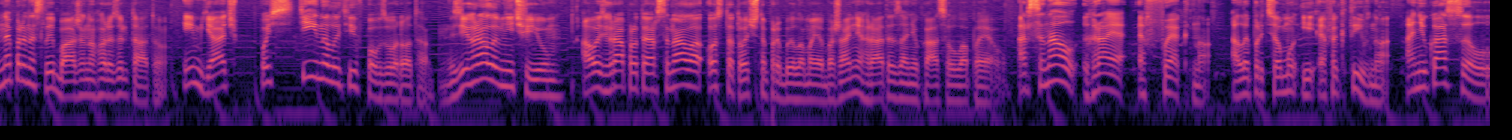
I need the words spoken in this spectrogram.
не принесли бажаного результату. І м'яч постійно летів повз ворота. Зіграли в нічию. А ось гра проти Арсенала остаточно прибила моє бажання грати за Ньюкасл в АПЛ. Арсенал грає ефектно, але при цьому і ефективно. А Ньюкасл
